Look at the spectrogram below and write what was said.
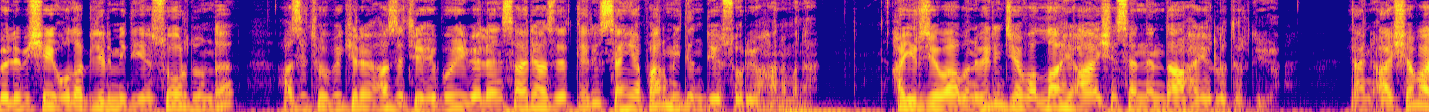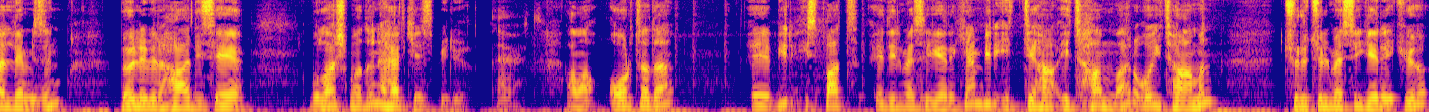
böyle bir şey olabilir mi diye sorduğunda Hazreti Ebubekir Hazreti Ebu Eyyub el Ensari Hazretleri sen yapar mıydın diye soruyor hanımına. Hayır cevabını verince vallahi Ayşe senden daha hayırlıdır diyor. Yani Ayşe validemizin böyle bir hadiseye bulaşmadığını herkes biliyor. Evet. Ama ortada e, bir ispat edilmesi gereken bir ittiha, itham var. O ithamın çürütülmesi gerekiyor.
